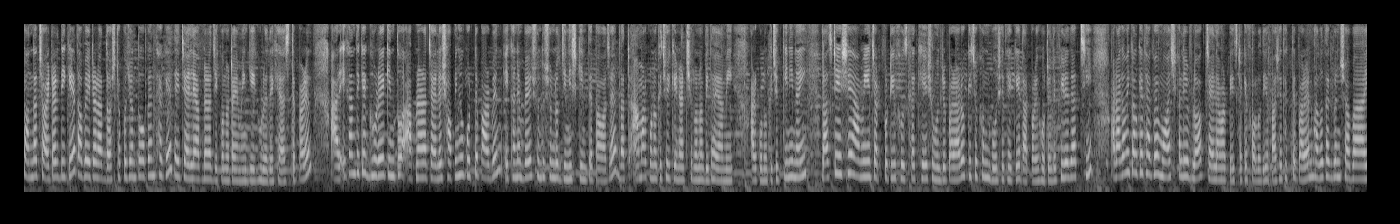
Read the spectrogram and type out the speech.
সন্ধ্যা ছয়টার দিকে, তবে এটা রাত দশটা পর্যন্ত ওপেন থাকে, তাই চাইলে আপনারা যে কোনো টাইমে গিয়ে ঘুরে দেখে আসতে পারেন। আর এখান থেকে ঘুরে কিন্তু আপনারা চাইলে শপিংও করতে পারবেন। এখানে বেশ সুন্দর সুন্দর জিনিস কিনতে পাওয়া যায় বাট আমার কোনো কিছুই কেনার ছিল না, বিধায় আমি আর কোনো কিছু কিনি নাই। লাস্টে এসে আমি চটপটি, ফুচকা খেয়ে সমুদ্রে পাড়ে আরও কিছুক্ষণ বসে থেকে তারপরে হোটেলে ফিরে যাচ্ছি। আর আগামীকালকে থাকবে মহেশখালীর ব্লগ চাইলে আমার পেজটাকে ফলো দিয়ে পাশে থাকতে পারেন। ভালো থাকবেন সবাই।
